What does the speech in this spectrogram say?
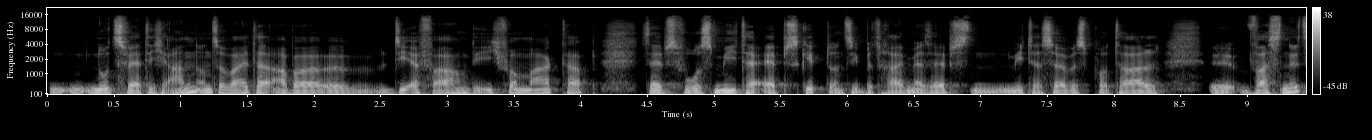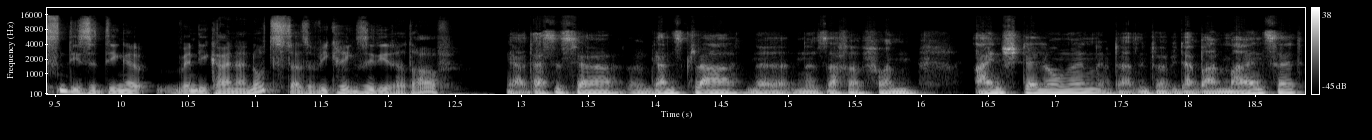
nutzwertig an und so weiter, aber äh, die Erfahrung, die ich vom Markt habe, selbst wo es Mieter-Apps gibt und Sie betreiben ja selbst ein Mieter-Service-Portal, äh, was nützen diese Dinge, wenn die keiner nutzt? Also wie kriegen Sie die da drauf? Ja, das ist ja äh, ganz klar eine, eine Sache von Einstellungen, da sind wir wieder beim Mindset,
